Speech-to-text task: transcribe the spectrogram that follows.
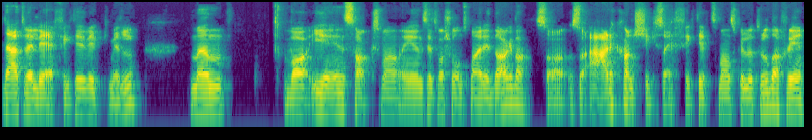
det er et veldig effektivt virkemiddel. Men hva, i, en er, i, en situasjon som er i dag, da, så, så, er det kanskje ikke så effektivt som man skulle tro. Da, fordi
